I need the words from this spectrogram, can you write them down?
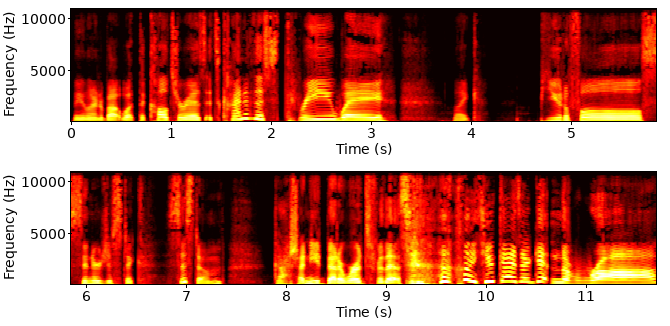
they learn about what the culture is. It's kind of this three-way like beautiful synergistic system. Gosh, I need better words for this. you guys are getting the raw,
